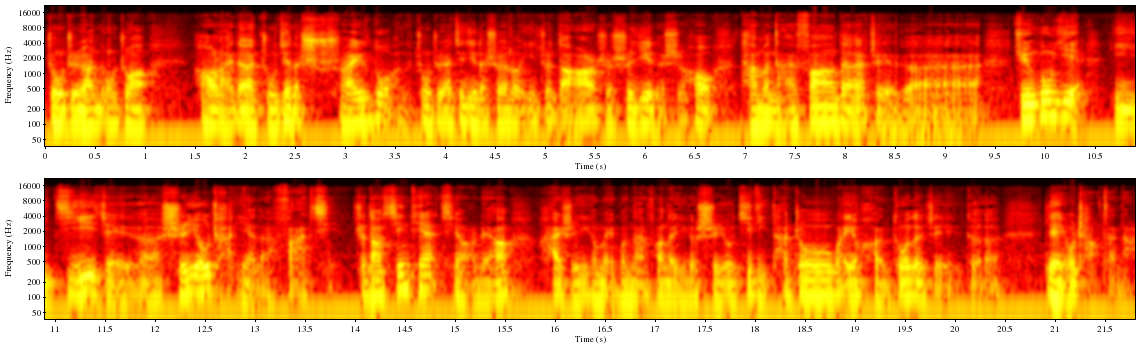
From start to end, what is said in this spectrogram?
种植园农庄，后来的逐渐的衰落，种植园经济的衰落，一直到二十世纪的时候，他们南方的这个军工业以及这个石油产业的发起，直到今天，新奥尔良。还是一个美国南方的一个石油基地，它周围有很多的这个炼油厂在那儿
